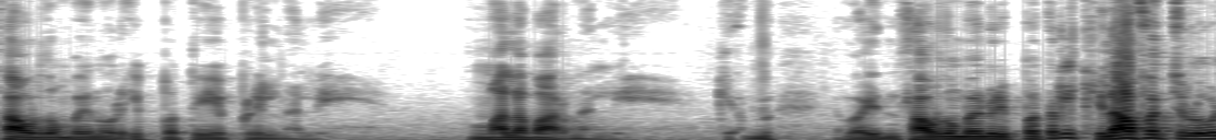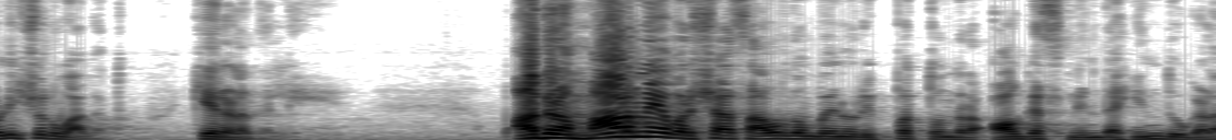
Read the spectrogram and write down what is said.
ಸಾವಿರದ ಒಂಬೈನೂರ ಇಪ್ಪತ್ತು ಏಪ್ರಿಲ್ನಲ್ಲಿ, ಮಲಬಾರ್ನಲ್ಲಿ ಸಾವಿರದ ಒಂಬೈನೂರ ಇಪ್ಪತ್ತರಲ್ಲಿ ಖಿಲಾಫತ್ ಚಳುವಳಿ ಶುರುವಾಗತ್ತು ಕೇರಳದಲ್ಲಿ. ಅದರ ಮಾರನೇ ವರ್ಷ ಸಾವಿರದ ಒಂಬೈನೂರ ಇಪ್ಪತ್ತೊಂದರ ಆಗಸ್ಟ್ನಿಂದ ಹಿಂದೂಗಳ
